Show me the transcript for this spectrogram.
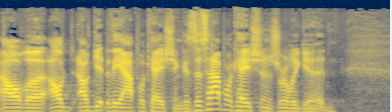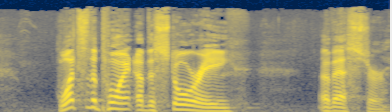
I'll, uh, I'll, I'll get to the application because this application is really good. What's the point of the story of Esther?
